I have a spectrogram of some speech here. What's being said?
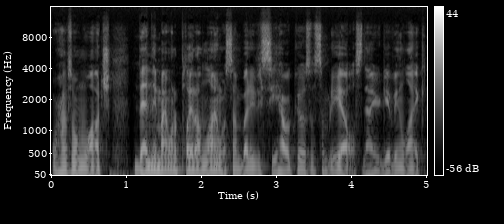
or have someone watch. Then they might want to play it online with somebody to see how it goes with somebody else. Now you're giving like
